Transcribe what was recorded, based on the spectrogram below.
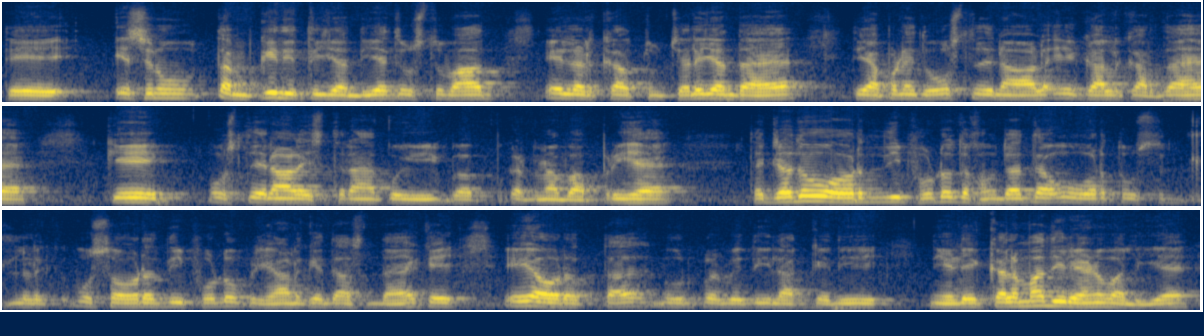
ਤੇ ਇਸ ਨੂੰ ਧਮਕੀ ਦਿੱਤੀ ਜਾਂਦੀ ਹੈ ਤੇ ਉਸ ਤੋਂ ਬਾਅਦ ਇਹ ਲੜਕਾ ਉੱਥੋਂ ਚਲੇ ਜਾਂਦਾ ਹੈ ਤੇ ਆਪਣੇ ਦੋਸਤ ਦੇ ਨਾਲ ਇਹ ਗੱਲ ਕਰਦਾ ਹੈ ਕਿ ਉਸ ਦੇ ਨਾਲ ਇਸ ਤਰ੍ਹਾਂ ਕੋਈ ਵਾ- ਘਟਨਾ ਵਾਪਰੀ ਹੈ ਤੇ ਜਦੋਂ ਉਹ ਔਰਤ ਦੀ ਫੋਟੋ ਦਿਖਾਉਂਦਾ ਤਾਂ ਉਹ ਔਰਤ ਉਸ ਲੜਕ, ਉਸ ਔਰਤ ਦੀ ਫੋਟੋ ਪਛਾਣ ਕੇ ਦੱਸਦਾ ਹੈ ਕਿ ਇਹ ਔਰਤ ਤਾਂ ਨੂਰਪੁਰ ਬੇਦੀ ਇਲਾਕੇ ਦੀ ਨੇੜੇ ਕਲਮਾ ਦੀ ਰਹਿਣ ਵਾਲੀ ਹੈ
